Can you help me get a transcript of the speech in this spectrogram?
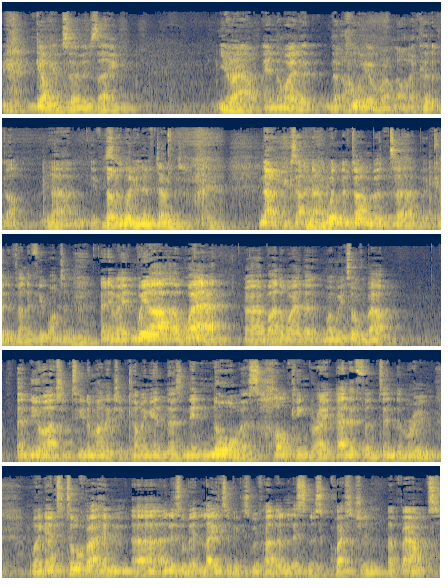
going to him and saying, "You're Yeah. out," in the way that, that Julio Grondona could have done. Yeah. Um, but wouldn't have done. no, exactly. No, wouldn't have done, but uh, but could have done if he wanted. Anyway, we are aware, uh, by the way, that when we talk about a new Argentina manager coming in. There's an enormous, hulking, great elephant in the room. We're going to talk about him uh, a little bit later because we've had a listener's question about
